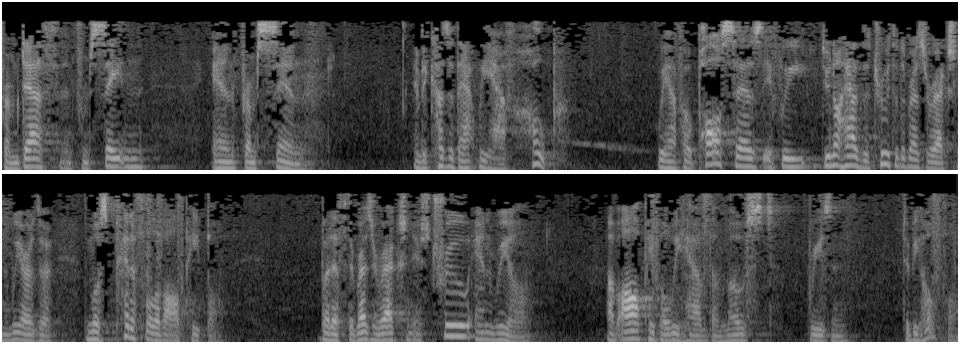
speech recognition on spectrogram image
from death and from Satan and from sin. And because of that, we have hope. We have hope. Paul says if we do not have the truth of the resurrection, we are the, the most pitiful of all people. But if the resurrection is true and real, of all people, we have the most reason to be hopeful.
